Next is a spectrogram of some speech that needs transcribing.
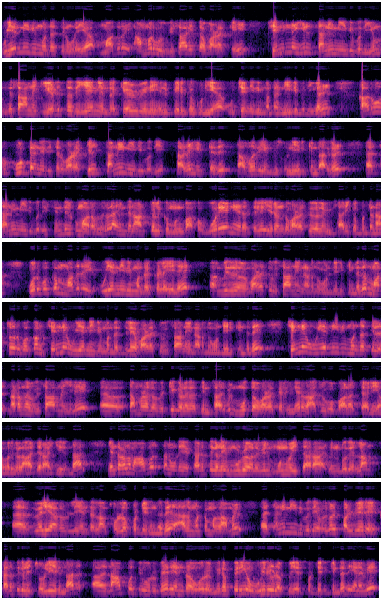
உயர்நீதிமன்றத்தினுடைய மதுரை அமர்வு விசாரித்த வழக்கை சென்னையில் தனி நீதிபதியும் விசாரணைக்கு எடுத்தது ஏன் என்ற கேள்வியினை எழுப்பியிருக்கக்கூடிய உச்சநீதிமன்ற நீதிபதிகள் கரூர் கூட்ட நெரிசல் வழக்கில் தனி நீதிபதி தலையிட்டது தவறு என்று சொல்லியிருக்கின்றார்கள். தனி நீதிபதி செந்தில்குமார் அவர்கள் ஐந்து நாட்களுக்கு முன்பாக ஒரே நேரத்திலே இரண்டு வழக்குகளும் விசாரிக்கப்பட்டன. ஒரு பக்கம் மதுரை உயர்நீதிமன்ற கிளையிலே வழக்கு விசாரணை நடந்து கொண்டிருக்கின்றது. மற்றொரு பக்கம் சென்னை உயர்நீதிமன்றத்திலே வழக்கு விசாரணை நடந்து கொண்டிருக்கின்றது. சென்னை உயர்நீதிமன்றத்தில் நடந்த விசாரணையிலே தமிழக வெற்றி கழகத்தின் சார்பில் மூத்த வழக்கறிஞர் ராஜகோபாலாச்சாரி அவர் அவர்கள் ஆஜராகியிருந்தார். என்றாலும் அவர் தன்னுடைய கருத்துக்களை முழு அளவில் முன்வைத்தாரா என்பதெல்லாம் வெளியாகவில்லை என்றெல்லாம் சொல்லப்பட்டிருந்தது. அது மட்டுமல்லாமல் தனி நீதிபதி அவர்கள் பல்வேறு கருத்துக்களை சொல்லியிருந்தார். நாற்பத்தி ஒரு பேர் என்ற ஒரு மிகப்பெரிய உயிரிழப்பு ஏற்பட்டிருக்கின்றது. எனவே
